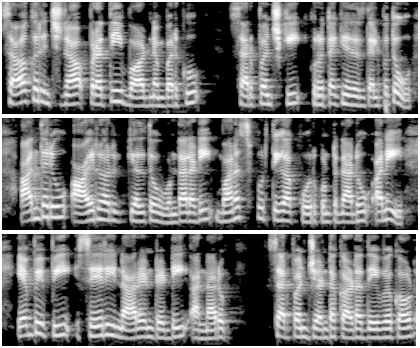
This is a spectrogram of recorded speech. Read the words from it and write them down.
సహకరించిన ప్రతి వార్డ్ నెంబర్కు సర్పంచ్కి కృతజ్ఞతలు తెలుపుతూ అందరూ ఆయురారోగ్యాలతో ఉండాలని మనస్ఫూర్తిగా కోరుకుంటున్నాను అని ఎంపీపీ సేరి నారాయణ రెడ్డి అన్నారు. సర్పంచ్ జెండకాడ దేవగౌడ్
